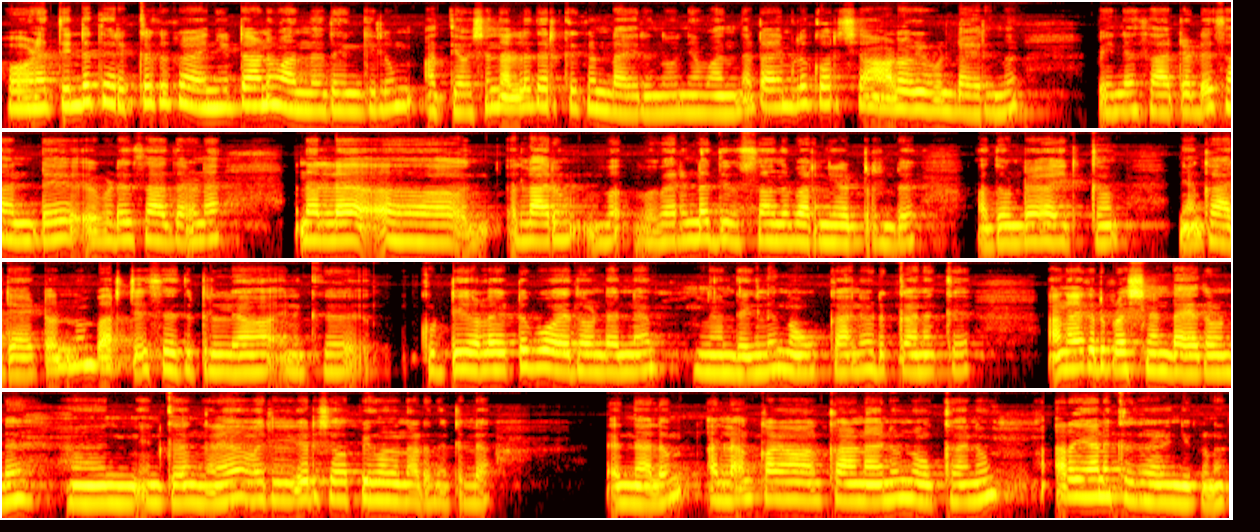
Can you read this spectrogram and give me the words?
ഓണത്തിന്റെ തിരക്കൊക്കെ കഴിഞ്ഞിട്ടാണ് വന്നതെങ്കിലും അത്യാവശ്യം നല്ല തിരക്കൊക്കെ ഉണ്ടായിരുന്നു. ഞാൻ വന്ന ടൈമിൽ കുറച്ച് ആളൊഴിവുണ്ടായിരുന്നു. പിന്നെ സാറ്റർഡേ സൺഡേ ഇവിടെ സാധാരണ നല്ല എല്ലാവരും വരേണ്ട ദിവസമാണെന്ന് പറഞ്ഞു കേട്ടിട്ടുണ്ട്. അതുകൊണ്ടായിരിക്കാം ഞാൻ കാര്യമായിട്ടൊന്നും പർച്ചേസ് ചെയ്തിട്ടില്ല. എനിക്ക് കുട്ടികളായിട്ട് പോയതുകൊണ്ട് തന്നെ എന്തെങ്കിലും നോക്കാനും എടുക്കാനൊക്കെ അങ്ങനെയൊക്കെ ഒരു പ്രശ്നം ഉണ്ടായതുകൊണ്ട് എനിക്ക് അങ്ങനെ വലിയൊരു ഷോപ്പിംഗ് ഒന്നും നടന്നിട്ടില്ല. എന്നാലും എല്ലാം കാണാനും നോക്കാനും അറിയാനൊക്കെ കഴിഞ്ഞിരിക്കുന്നു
